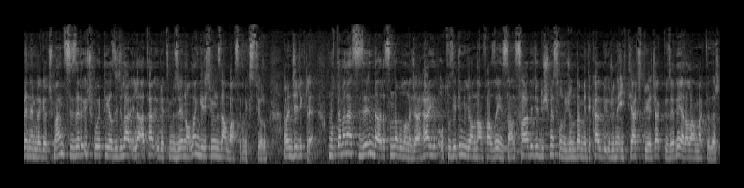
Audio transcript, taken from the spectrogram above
ben Emre Göçmen. Sizlere 3 boyutlu yazıcılar ile atel üretimi üzerine olan girişimimizden bahsetmek istiyorum. Öncelikle muhtemelen sizlerin de arasında bulunacağı her yıl 37 milyondan fazla insan sadece düşme sonucunda medikal bir ürüne ihtiyaç duyacak düzeyde yaralanmaktadır.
